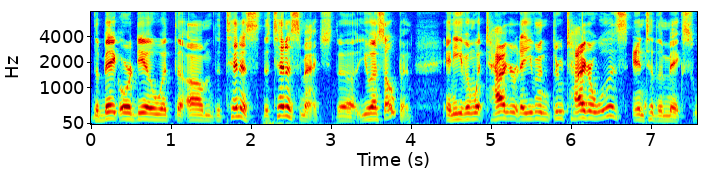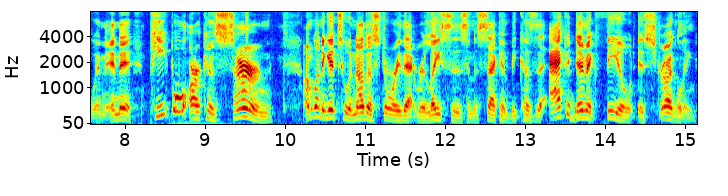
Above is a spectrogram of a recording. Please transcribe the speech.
the big ordeal with the um the tennis the tennis match, the U.S. Open, and even with Tiger, they even threw Tiger Woods into the mix. When and they, people are concerned. I'm going to get to another story that relates this in a second because the academic field is struggling.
